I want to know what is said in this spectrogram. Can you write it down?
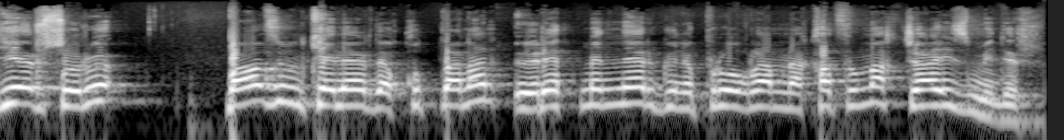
Diğer soru, bazı ülkelerde kutlanan Öğretmenler Günü programına katılmak caiz midir?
